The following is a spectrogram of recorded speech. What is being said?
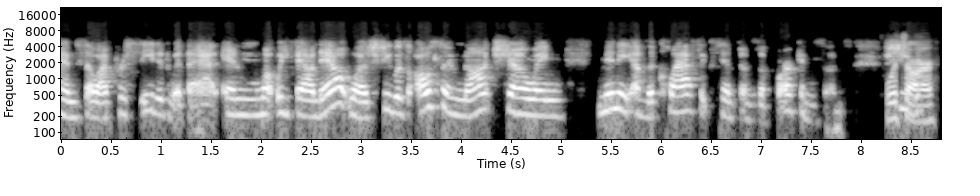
And so I proceeded with that. And what we found out was she was also not showing many of the classic symptoms of Parkinson's. Which She- are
